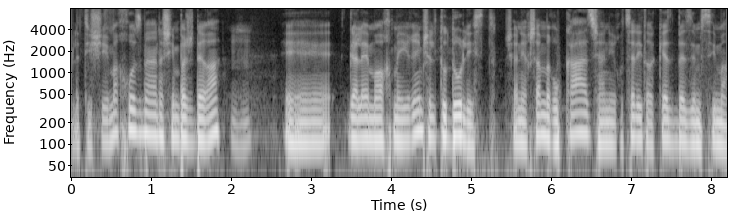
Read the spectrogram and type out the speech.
ל-90% מהאנשים בשדרה. Mhm. אה, גלי מוח מהירים של to-do list, שאני עכשיו מרוכז, שאני רוצה להתרכז באיזה משימה.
